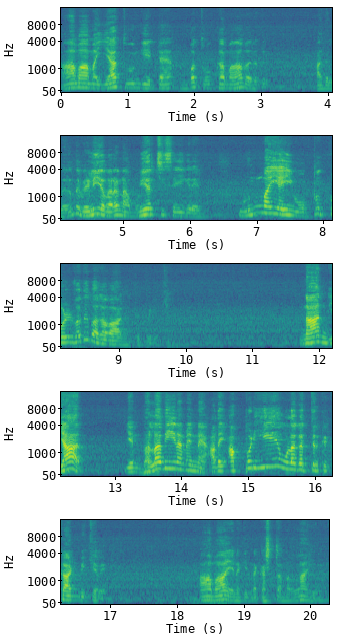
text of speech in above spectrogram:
ஆமாம் ஐயா தூங்கிட்டேன். ரொம்ப தூக்கமா வருது. அதுல இருந்து வெளியே வர நான் முயற்சி செய்கிறேன். உண்மையை ஒப்புக்கொள்வது பகவானுக்கு பிடிக்கும். நான் யார்? என் பலவீனம் என்ன? அதை அப்படியே உலகத்திற்கு காண்பிக்க ஆமா எனக்கு இந்த கஷ்டமெல்லாம் இருக்கு.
